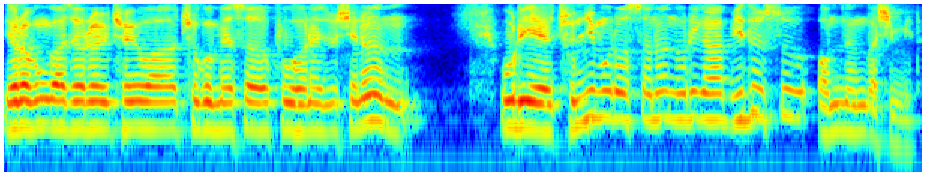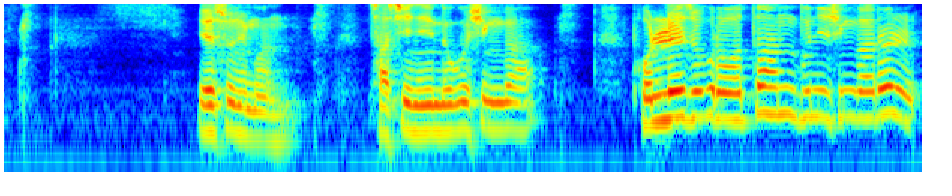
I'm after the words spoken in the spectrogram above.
여러분과 저를 죄와 죽음에서 구원해 주시는 우리의 주님으로서는 우리가 믿을 수 없는 것입니다. 예수님은 자신이 누구신가, 본래적으로 어떠한 분이신가를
